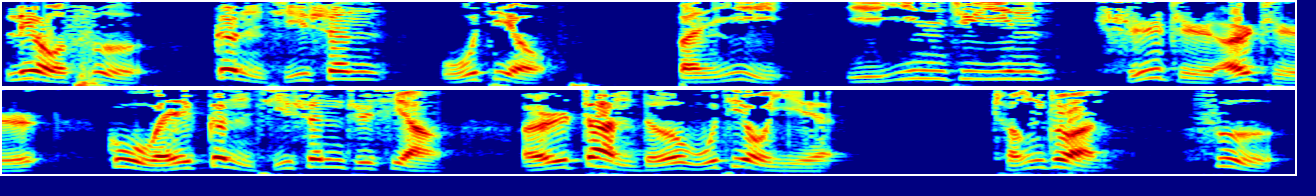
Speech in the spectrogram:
六四艮其身，无咎。本意以阴居阴，时止而止，故为艮其身之象，而占得无咎也。成传四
